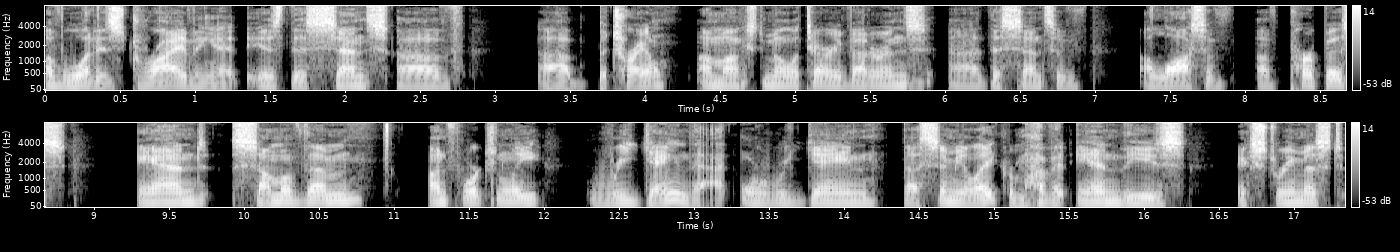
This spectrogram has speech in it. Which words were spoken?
of what is driving it is this sense of uh, betrayal amongst military veterans, uh, this sense of a loss of, of purpose. And some of them, unfortunately, regain that or regain a simulacrum of it in these extremist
